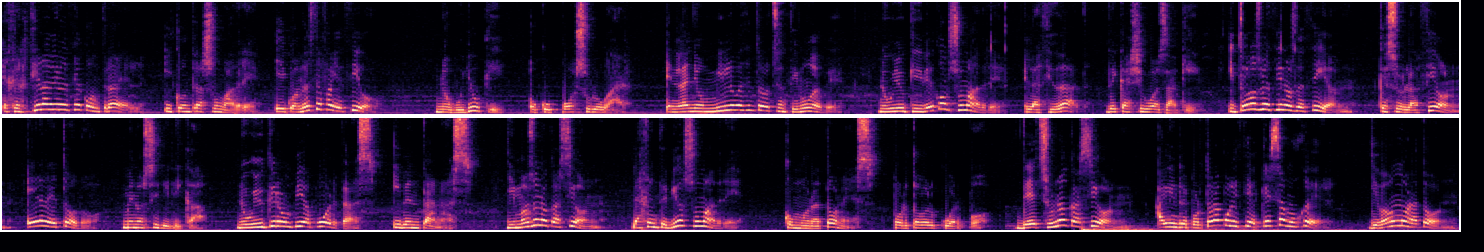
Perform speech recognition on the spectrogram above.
ejercía la violencia contra él y contra su madre, y cuando este falleció, Nobuyuki ocupó su lugar. En el año 1989, Nobuyuki vivía con su madre en la ciudad de Kashiwazaki, y todos los vecinos decían que su relación era de todo menos idílica. Nobuyuki rompía puertas y ventanas, y en más de una ocasión la gente vio a su madre con moratones por todo el cuerpo. De hecho, en una ocasión, alguien reportó a la policía que esa mujer llevaba un moratón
